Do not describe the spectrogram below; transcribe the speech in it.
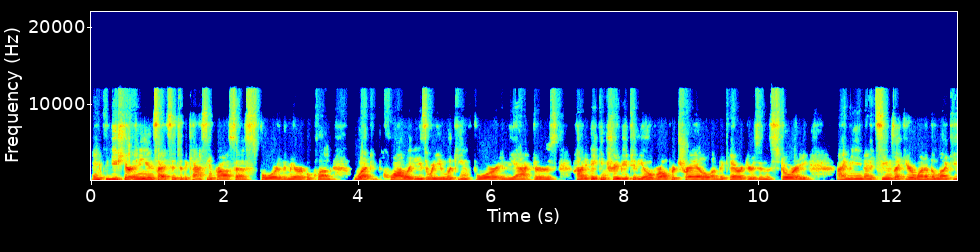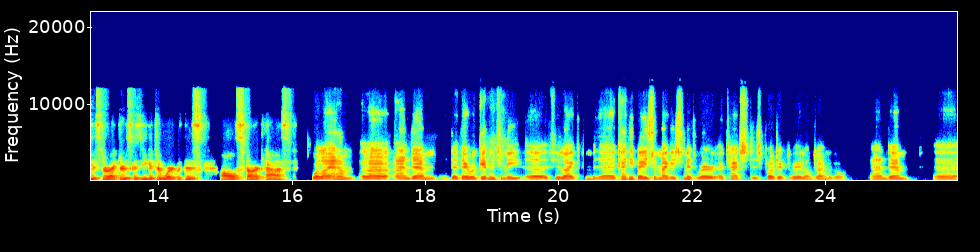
And could you share any insights into the casting process for the Miracle Club? What qualities were you looking for in the actors? How did they contribute to the overall portrayal of the characters in the story? I mean, it seems like you're one of the luckiest directors because you get to work with this all-star cast. Well, I am, uh, and um, they, they, were given to me, uh, if you like. Uh, Kathy Bates and Maggie Smith were attached to this project a very long time ago, and um, uh,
